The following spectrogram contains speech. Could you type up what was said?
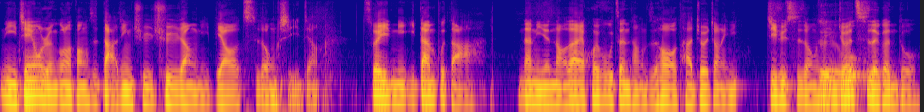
你今天用人工的方式打进去，去让你不要吃东西，这样，所以你一旦不打，那你的脑袋恢复正常之后，它就会叫你继续吃东西，你就会吃得更多。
